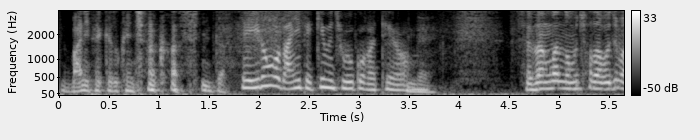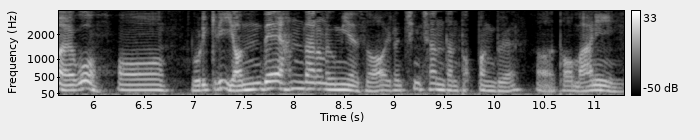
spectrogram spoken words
많이 베껴도 괜찮을 것 같습니다. 네, 이런 거 많이 베끼면 좋을 것 같아요. 네. 세상만 너무 쳐다보지 말고 어, 우리끼리 연대한다는 의미에서 이런 칭찬 단톡방들 어, 더 많이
